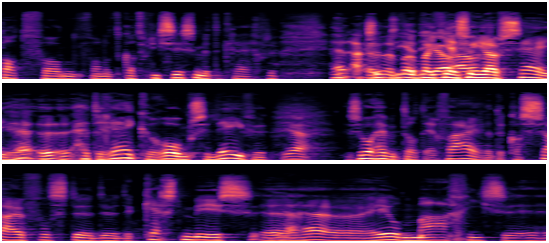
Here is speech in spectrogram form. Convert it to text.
pad van, van het katholicisme te krijgen. En wat jij zojuist zei, hè, het rijke Roomse leven. Zo heb ik dat ervaren. De kassuifels, de, de, de kerstmis, uh, Ja. hè, heel magisch. uh,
